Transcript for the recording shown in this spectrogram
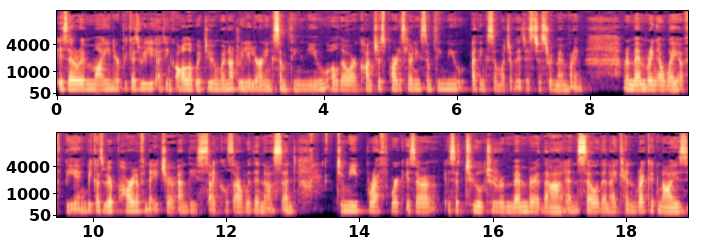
is a reminder because really, I think all that we're doing, we're not really learning something new, although our conscious part is learning something new. I think so much of it is just remembering, remembering a way of being because we are part of nature and these cycles are within us. And to me, breath work is a, is a tool to remember that. And so then I can recognize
